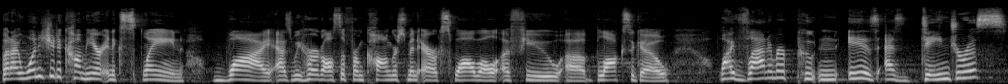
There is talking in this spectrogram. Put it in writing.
but I wanted you to come here and explain why, as we heard also from Congressman Eric Swalwell a few uh, blocks ago, why Vladimir Putin is as dangerous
